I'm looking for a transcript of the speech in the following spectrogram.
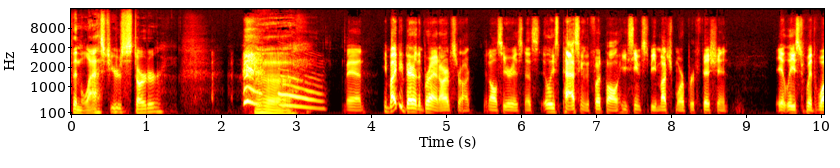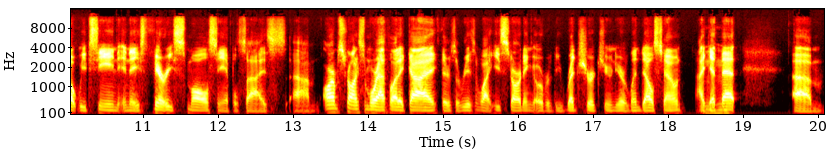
than last year's starter? Uh. Man he might be better than Brian Armstrong in all seriousness. At least passing the football, he seems to be much more proficient, at least with what we've seen in a very small sample size. Um, Armstrong's a more athletic guy. There's a reason why he's starting over the redshirt junior Lindell Stone. I get mm-hmm. that. Um,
